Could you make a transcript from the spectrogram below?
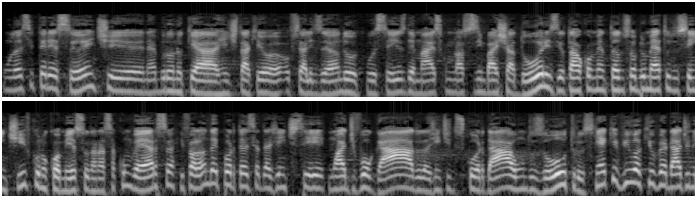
Um lance interessante, né, Bruno, que a gente está aqui oficializando você e os demais como nossos embaixadores, e eu estava comentando sobre o método científico no começo da nossa conversa, e falando da importância da gente ser um advogado, da gente discordar um dos outros. Quem é que viu aqui o Verdade no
